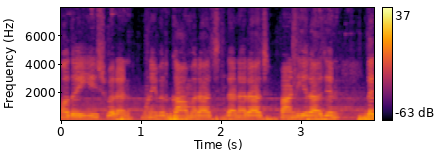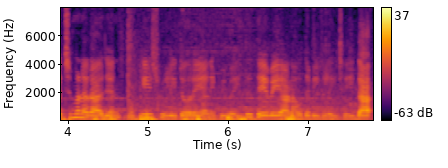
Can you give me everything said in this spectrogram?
மதுரை ஈஸ்வரன் முனைவர் காமராஜ் தனராஜ் பாண்டியராஜன் லட்சுமணராஜன் முகேஷ் உள்ளிட்டோரை அனுப்பி வைத்து தேவையான உதவிகளை செய்தார்.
